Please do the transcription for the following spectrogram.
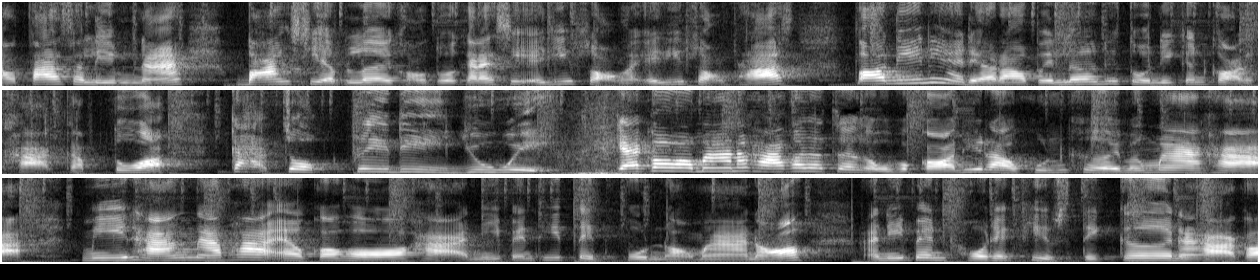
Ultra Slim นะ บางเฉียบเลยของตัว Galaxy A22 กับ A22 Plus ตอนนี้เนี่ยเดี๋ยวเราไปเริ่มที่ตัวนี้กันก่อนค่ะ กับตัวกระจก 3D UV แกะกล่องออกมานะคะ ก็จะเจอกับอุปกรณ์ที่เราคุ้นเคยมากๆค่ะมีทั้งน้าผ้าแอลกอฮอล์ค่ะ อันนี้เป็นที่ติดฝุ่นออกมาเนาะ อันนี้เป็น protective sticker นะคะ ก็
